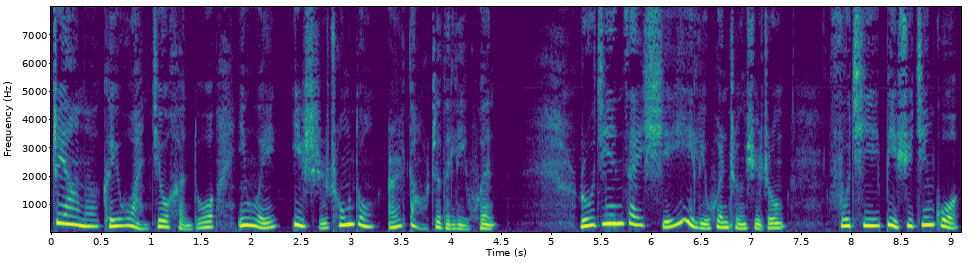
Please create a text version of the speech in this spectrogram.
这样呢，可以挽救很多因为一时冲动而导致的离婚。如今在协议离婚程序中，夫妻必须经过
